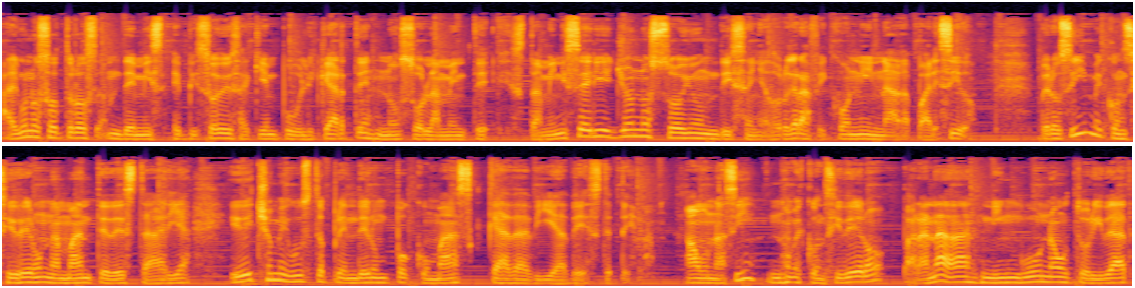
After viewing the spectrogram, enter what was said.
algunos otros de mis episodios aquí en Publicarte, no solamente esta miniserie, yo no soy un diseñador gráfico ni nada parecido, pero sí me considero un amante de esta área y de hecho me gusta aprender un poco más cada día de este tema. Aún así, no me considero para nada ninguna autoridad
